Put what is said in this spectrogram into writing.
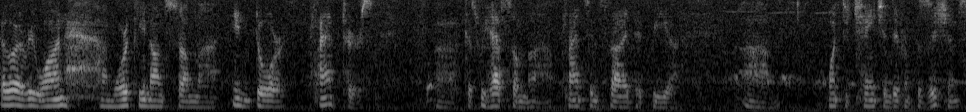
Hello everyone. I'm working on some uh, indoor planters because uh, we have some uh, plants inside that we uh, um, want to change in different positions.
